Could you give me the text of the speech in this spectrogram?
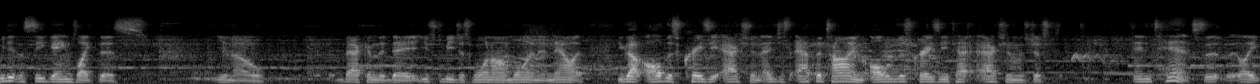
we didn't see games like this, you know, back in the day. It used to be just one on one, and now it, you got all this crazy action. And just at the time, all of this crazy action was just intense. It, like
